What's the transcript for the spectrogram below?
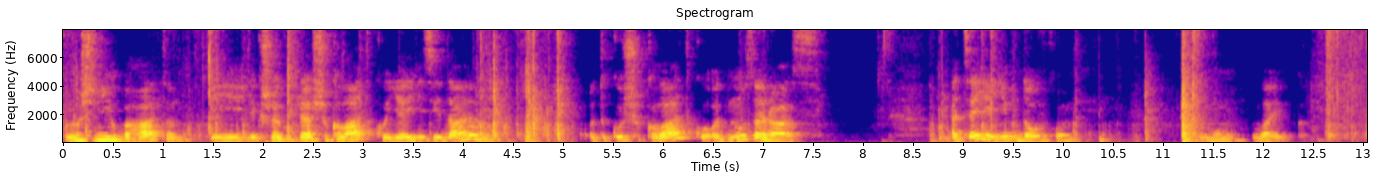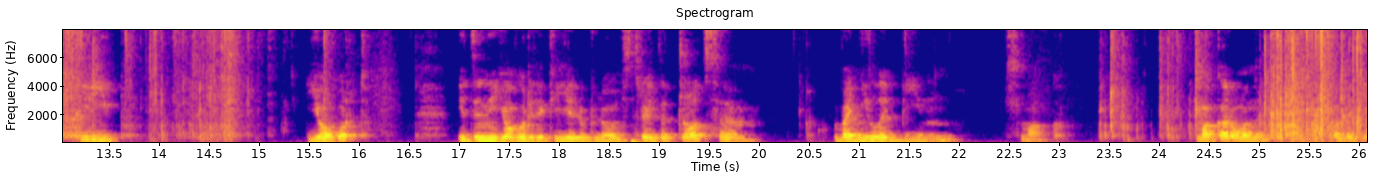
Тому що їх багато. І якщо я купляю шоколадку, я її з'їдаю отаку шоколадку одну за раз. А це я їм довго. Тому лайк. Хліб. Йогурт. Єдиний йогурт, який я люблю з Trader Joe, це Ваніла Бін. Смак. Макарони. Отакі.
